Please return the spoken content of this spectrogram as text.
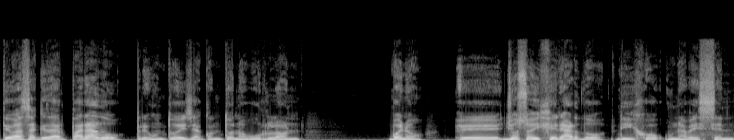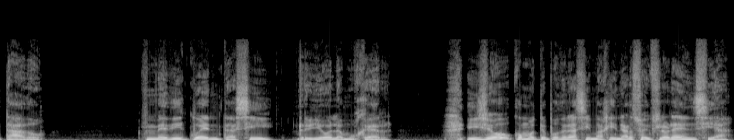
¿Te vas a quedar parado? preguntó ella con tono burlón. Bueno, eh, yo soy Gerardo, dijo una vez sentado. Me di cuenta, sí, rió la mujer. Y yo, como te podrás imaginar, soy Florencia.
